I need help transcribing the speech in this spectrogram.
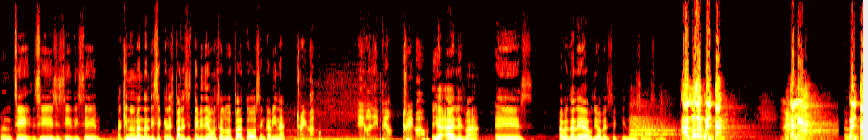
Mm, Sí, sí, sí, sí, dice. Aquí nos mandan, dice, ¿qué les parece este video? Un saludo para todos en cabina. Trigo. Trigo limpio. Trigo. Y ahí les va. Es. A ver, dale audio a ver si aquí no dice grosería. Hazlo de vuelta. Ver. Vuelta.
